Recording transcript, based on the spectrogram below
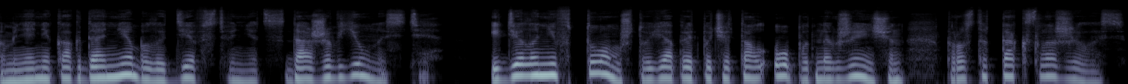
У меня никогда не было девственниц, даже в юности. И дело не в том, что я предпочитал опытных женщин, просто так сложилось.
